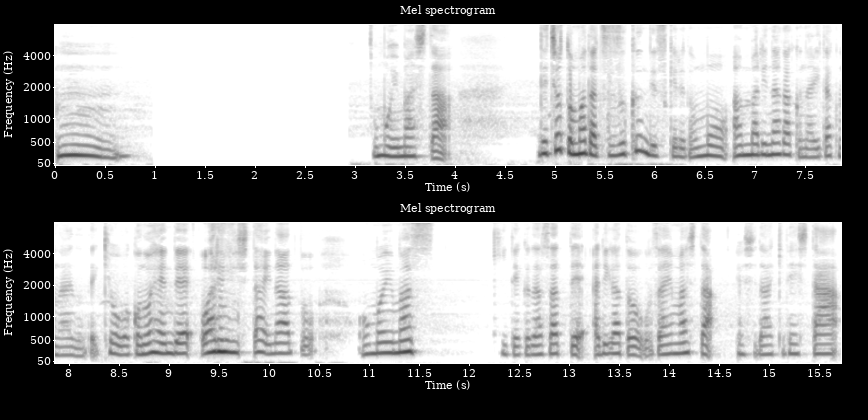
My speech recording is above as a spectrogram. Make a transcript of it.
うん、思いました。で、ちょっとまだ続くんですけれども、あんまり長くなりたくないので、今日はこの辺で終わりにしたいなと思います。聞いてくださってありがとうございました。吉田明でした。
